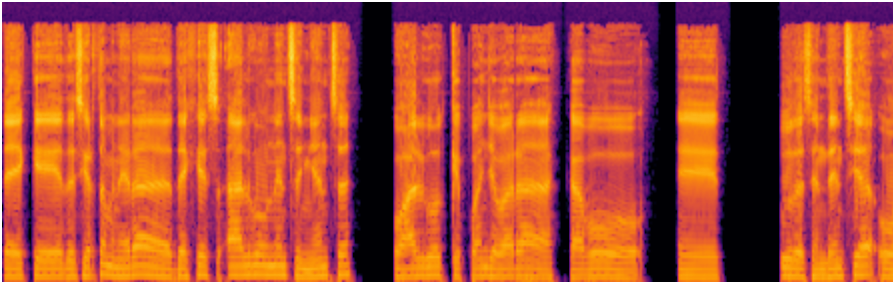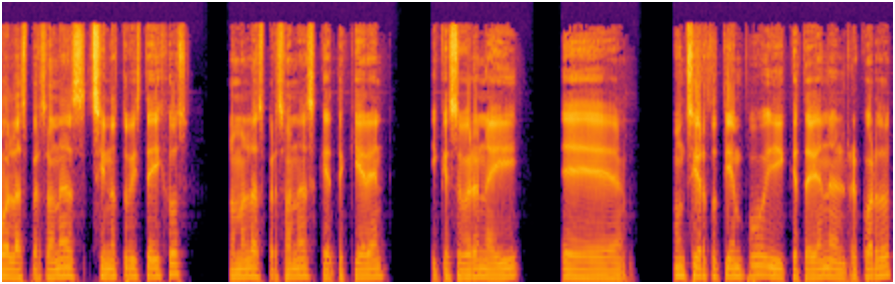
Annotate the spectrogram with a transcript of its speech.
De que de cierta manera dejes algo, una enseñanza o algo que puedan llevar a cabo eh, tu descendencia o las personas, si no tuviste hijos, nomás las personas que te quieren y que estuvieron ahí eh, un cierto tiempo y que te vean el recuerdo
